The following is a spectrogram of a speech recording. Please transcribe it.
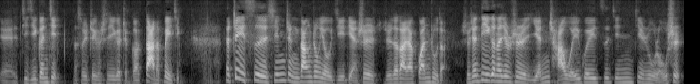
呃积极跟进。那所以这个是一个整个大的背景。那这次新政当中有几点是值得大家关注的。首先，第一个呢，就是严查违规资金进入楼市。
